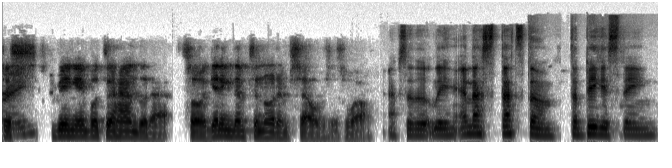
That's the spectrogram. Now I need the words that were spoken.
just being able to handle that so getting them to know themselves as well Absolutely. And that's that's the the biggest thing,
